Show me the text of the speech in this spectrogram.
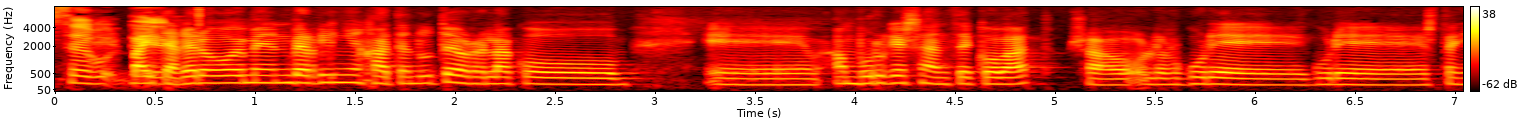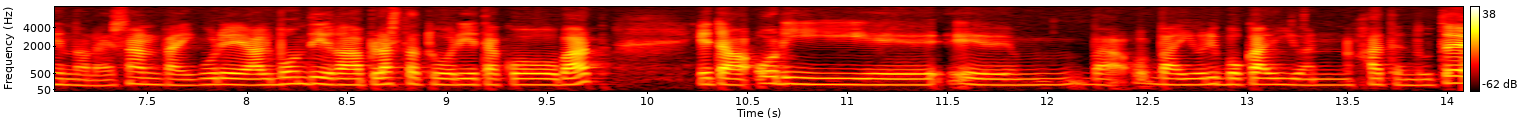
Segu- bai, eta eh, gero hemen Berlinen jaten dute horrelako eh, hamburguesa antzeko bat, osea, olor gure, gure ez dakit nola esan, bai, gure albondiga aplastatu horietako bat, eta hori, eh, eh, ba, bai, hori bokadioan jaten dute,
